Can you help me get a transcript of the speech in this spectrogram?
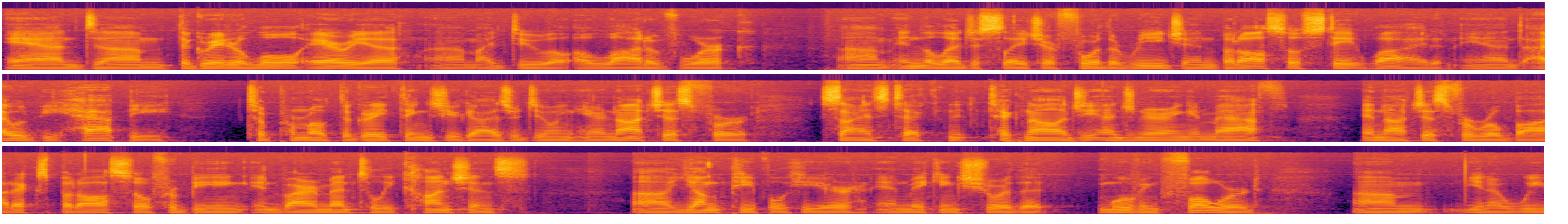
and um, the Greater Lowell area. Um, I do a, a lot of work um, in the legislature for the region, but also statewide. And I would be happy to promote the great things you guys are doing here, not just for science, tech, technology, engineering, and math, and not just for robotics, but also for being environmentally conscious uh, young people here and making sure that moving forward, um, you know, we,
